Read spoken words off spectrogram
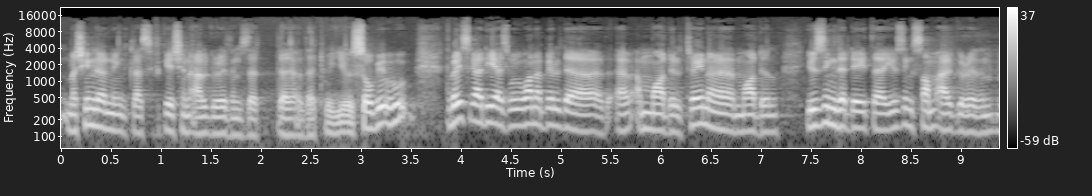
machine learning classification algorithms that, uh, that we use. So we, the basic idea is we want to build a, a, model, train a model using the data, using some algorithm.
